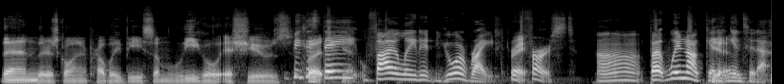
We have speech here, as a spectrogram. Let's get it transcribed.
then there's going to probably be some legal issues. Because but, they yeah. violated your right, right. first. Uh, but we're not getting yeah. into that.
